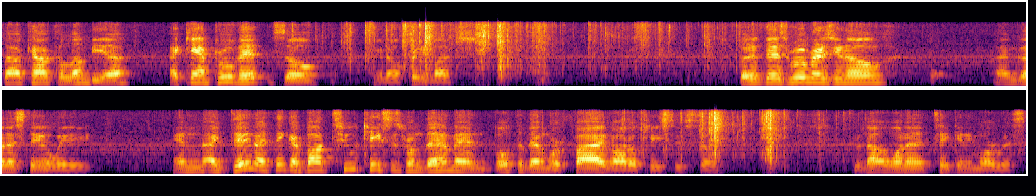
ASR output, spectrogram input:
Falcao Colombia. I can't prove it, so you know, pretty much. But if there's rumors, you know, I'm gonna stay away. And I did, I think I bought two cases from them and both of them were five auto cases. So do not want to take any more risk.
